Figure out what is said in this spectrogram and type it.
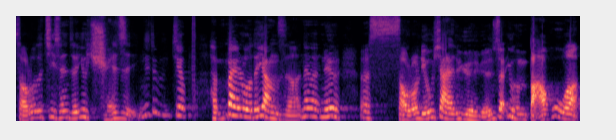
扫罗的继承者又瘸子，你这个就很败落的样子啊！那个那个呃，扫罗留下来的远元帅又很跋扈啊，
